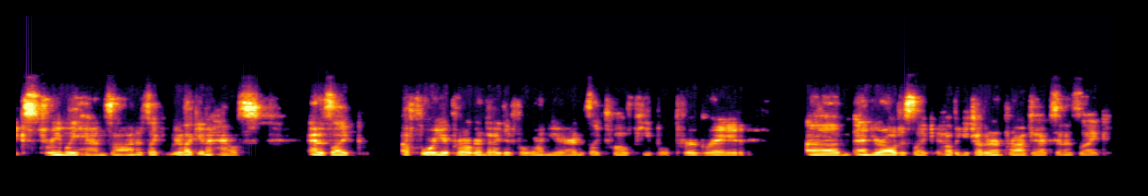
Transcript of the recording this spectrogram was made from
extremely hands-on. It's like we're like in a house, and it's like a four-year program that I did for one year, and it's like twelve people per grade um, and you're all just like helping each other on projects, and it's like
